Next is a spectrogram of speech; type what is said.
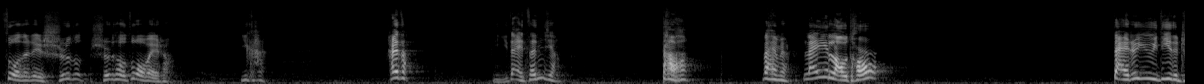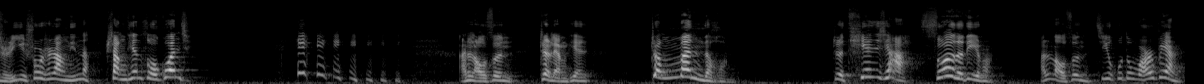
坐在这石头石头座位上，一看，孩子，你待怎讲？大王，外面来一老头儿，带着玉帝的旨意，说是让您呢上天做官去。嘿嘿嘿嘿嘿嘿，俺老孙这两天正闷得慌，这天下所有的地方，俺老孙几乎都玩遍了，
